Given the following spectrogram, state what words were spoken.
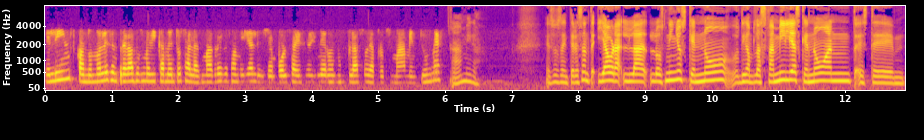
el IMSS cuando no les entrega sus medicamentos a las madres de familia les reembolsa ese dinero en un plazo de aproximadamente un mes. Ah, mira. Eso es interesante. Y ahora, los niños que no, digamos, las familias que no han este,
